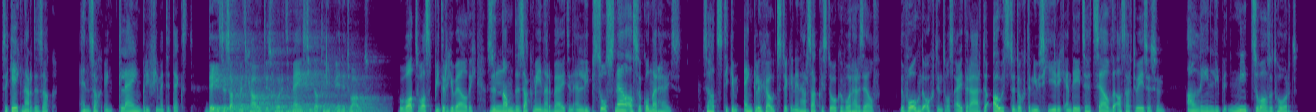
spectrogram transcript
Ze keek naar de zak en zag een klein briefje met de tekst: Deze zak met goud is voor het meisje dat liep in het woud. Wat was Pieter geweldig! Ze nam de zak mee naar buiten en liep zo snel als ze kon naar huis. Ze had stiekem enkele goudstukken in haar zak gestoken voor haarzelf. De volgende ochtend was uiteraard de oudste dochter nieuwsgierig en deed ze hetzelfde als haar twee zussen. Alleen liep het niet zoals het hoort.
